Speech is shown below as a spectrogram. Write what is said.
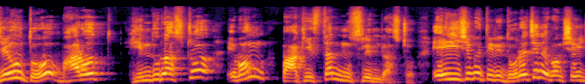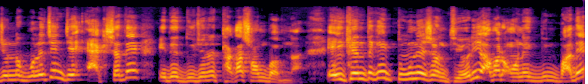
যেহেতু ভারত হিন্দু রাষ্ট্র এবং পাকিস্তান মুসলিম রাষ্ট্র। এই হিসেবে তিনি ধরেছেন এবং সেই জন্য বলেছেন যে একসাথে এদের দুজনের থাকা সম্ভব না। এইখান থেকেই টু নেশন থিওরি আবার অনেক দিন বাদে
